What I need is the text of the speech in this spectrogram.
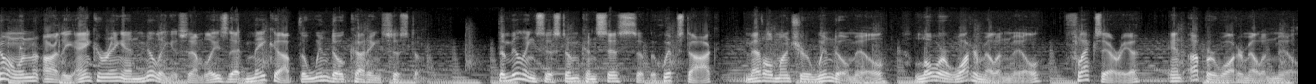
Shown are the anchoring and milling assemblies that make up the window cutting system. The milling system consists of the whipstock, metal muncher window mill, lower watermelon mill, flex area, and upper watermelon mill.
